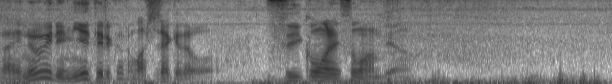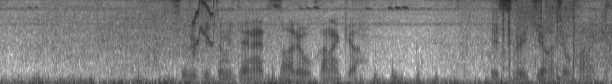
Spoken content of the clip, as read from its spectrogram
まあ NV で見えてるからマシだけど吸い込まれそうなんだよな。スルキットみたいなやつあれ置かなきゃ。SV98 置かなきゃ。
